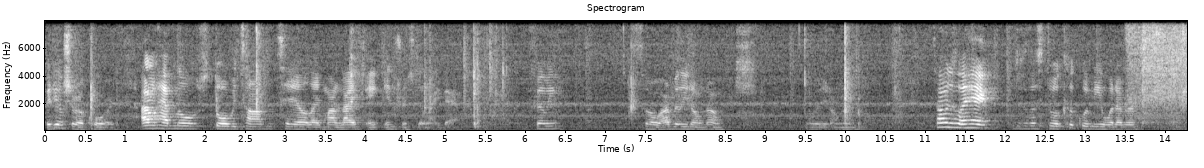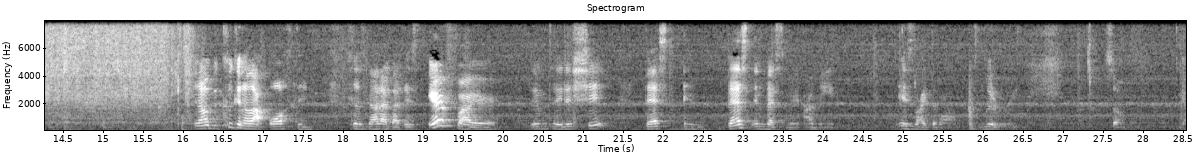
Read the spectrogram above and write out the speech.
video should record. I don't have no story time to tell. Like, my life ain't interesting like that. Feel me? So, I really don't know. I really don't know. So, I was just like, hey, just let's do a cook with me or whatever. And I'll be cooking a lot often. Because now that I got this air fryer, let me tell you this shit, best and best investment, I mean, is like the bomb. It's literally. So, yeah.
